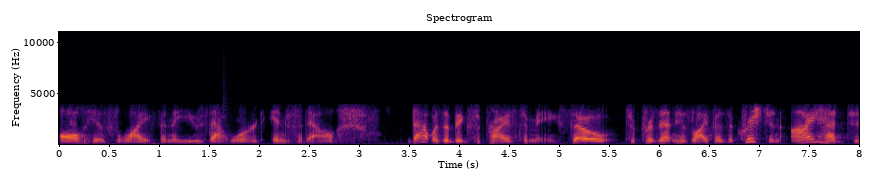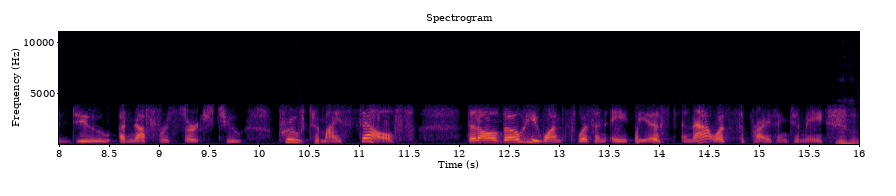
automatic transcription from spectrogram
all his life, and they use that word, infidel that was a big surprise to me. So, to present his life as a Christian, I had to do enough research to prove to myself that although he once was an atheist, and that was surprising to me, mm-hmm.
